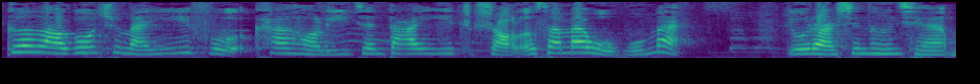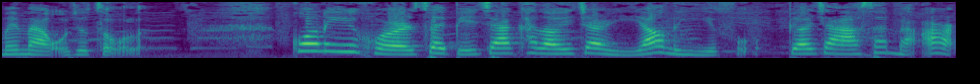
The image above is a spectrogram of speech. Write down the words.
跟老公去买衣服，看好了一件大衣，少了三百五不卖，有点心疼钱，没买我就走了。逛了一会儿，在别家看到一件一样的衣服，标价三百二，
